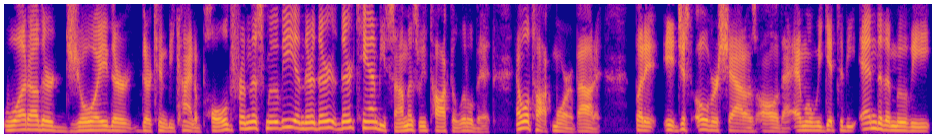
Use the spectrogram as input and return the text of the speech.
what other joy there there can be kind of pulled from this movie and there there there can be some as we've talked a little bit and we'll talk more about it but it it just overshadows all of that and when we get to the end of the movie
